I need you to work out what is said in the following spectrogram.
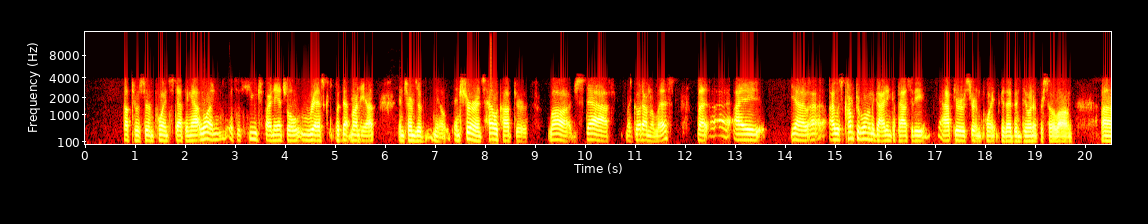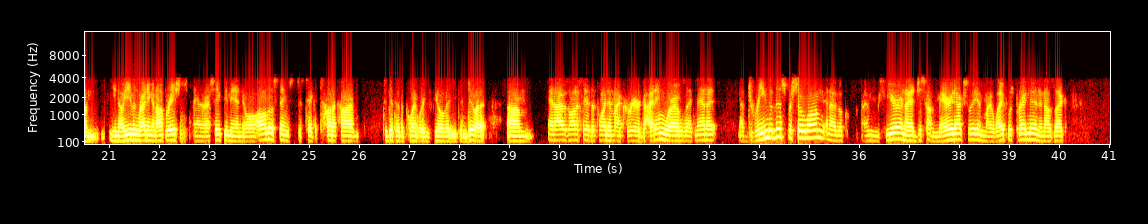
up to a certain point stepping out. One, it's a huge financial risk to put that money up in terms of you know insurance, helicopter, lodge, staff, like go down the list. But I, yeah, I, I was comfortable in the guiding capacity after a certain point because I've been doing it for so long. Um, you know, even writing an operations plan or a safety manual, all those things just take a ton of time to get to the point where you feel that you can do it. Um, and I was honestly at the point in my career guiding where I was like, man, I, I've dreamed of this for so long, and I've I'm here, and I had just gotten married actually, and my wife was pregnant, and I was like,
